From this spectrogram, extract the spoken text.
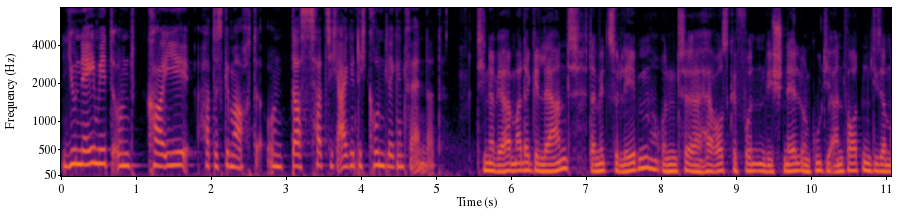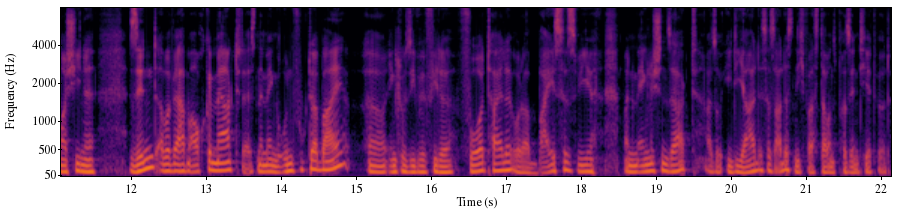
you name it und KI hat es gemacht. Und das hat sich eigentlich grundlegend verändert. Tina, wir haben alle gelernt, damit zu leben und äh, herausgefunden, wie schnell und gut die Antworten dieser Maschine sind. Aber wir haben auch gemerkt, da ist eine Menge Unfug dabei, äh, inklusive viele Vorurteile oder Biases, wie man im Englischen sagt. Also ideal ist das alles nicht, was da uns präsentiert wird.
